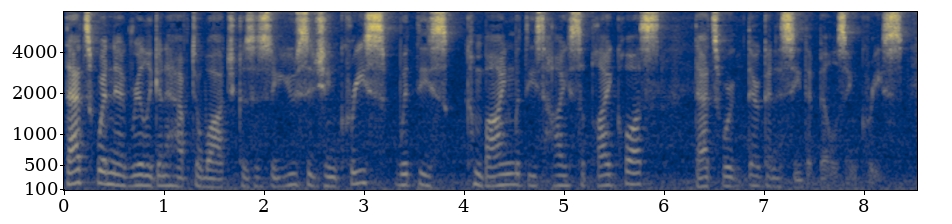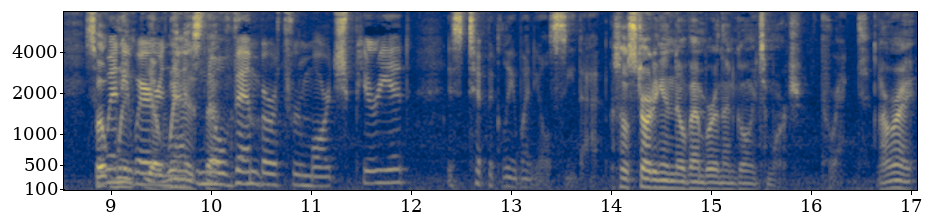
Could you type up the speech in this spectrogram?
that's when they're really going to have to watch because as the usage increase with these combined with these high supply costs, that's where they're going to see the bills increase. So but anywhere when, yeah, in that, that November through March period is typically when you'll see that. So starting in November and then going to March. Correct. All right.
